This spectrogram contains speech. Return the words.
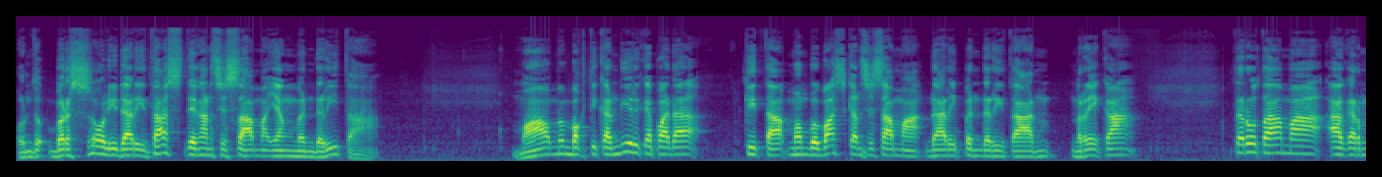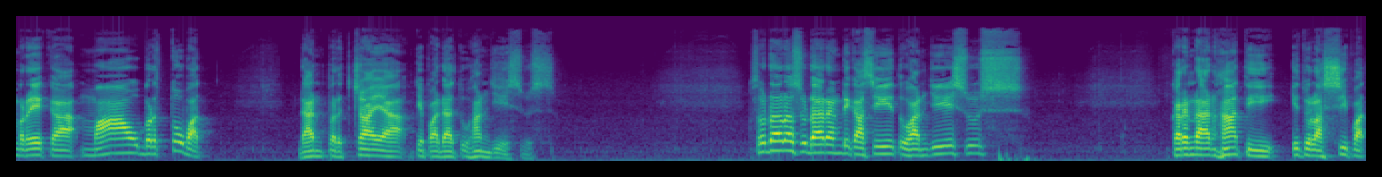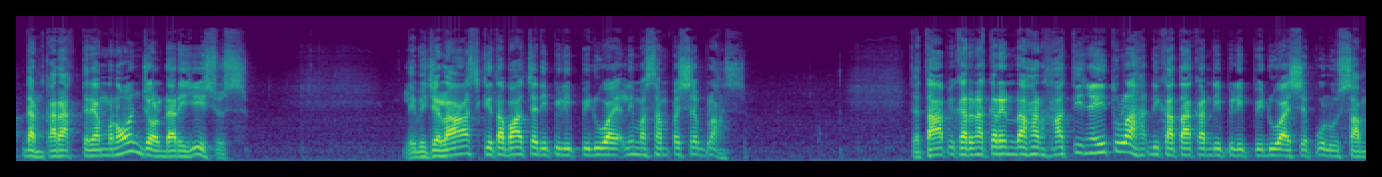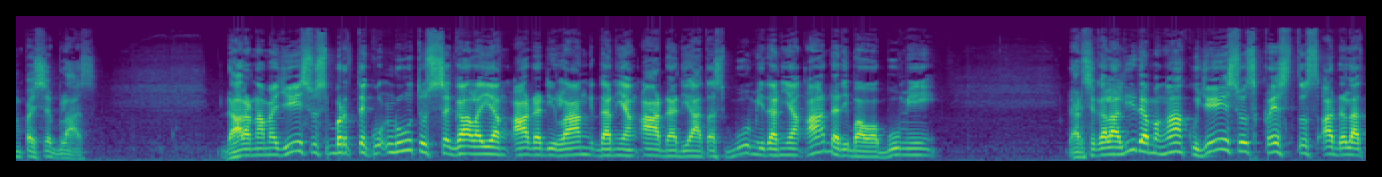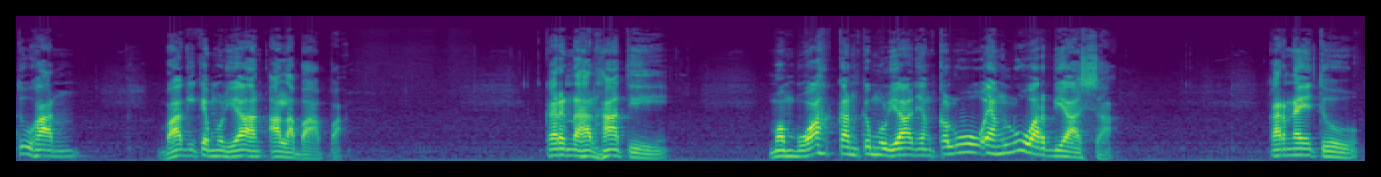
untuk bersolidaritas dengan sesama yang menderita? Mau membaktikan diri kepada kita membebaskan sesama dari penderitaan mereka, terutama agar mereka mau bertobat dan percaya kepada Tuhan Yesus. Saudara-saudara yang dikasihi Tuhan Yesus, Kerendahan hati itulah sifat dan karakter yang menonjol dari Yesus. Lebih jelas kita baca di Filipi 2 ayat 5 sampai 11. Tetapi karena kerendahan hatinya itulah dikatakan di Filipi 2 ayat 10 sampai 11. Dalam nama Yesus bertekuk lutut segala yang ada di langit dan yang ada di atas bumi dan yang ada di bawah bumi. Dan segala lidah mengaku Yesus Kristus adalah Tuhan bagi kemuliaan Allah Bapa. Kerendahan hati membuahkan kemuliaan yang kelu yang luar biasa. Karena itu,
